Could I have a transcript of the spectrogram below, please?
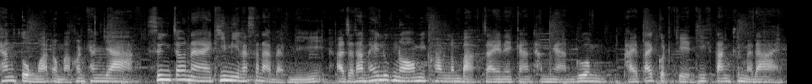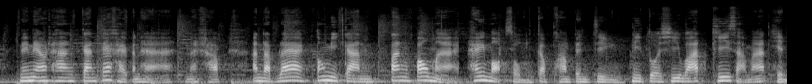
ช่างตวงวัดออกมาค่อนข้างยาก ซึ่งเจ้านายที่มีลักษณะแบบนี้ อาจจะทำให้ลูกน้องมีความลำบากใจในการทำงานร่วมภายใต้กฎเกณฑ์ที่ตั้งขึ้นมาได้ ในแนวทางการแก้ไขปัญหานะครับอันดับแรกต้องมีการตั้งเป้าหมาย ให้เหมาะสมกับความเป็นจริง มีตัวชี้วัดที่สามารถเห็น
